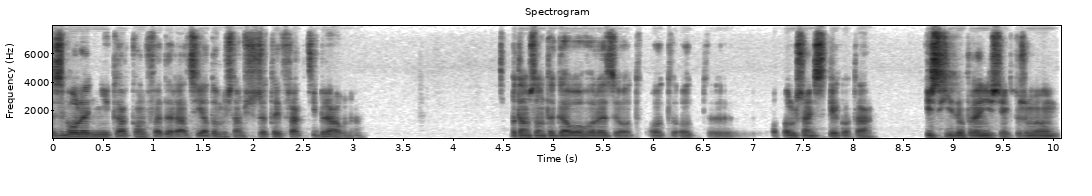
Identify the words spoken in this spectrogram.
zwolennika Konfederacji. Ja domyślam się, że tej frakcji Brauna. Bo tam są te gałoworezy od, od, od, e, od Olszańskiego, tak? Ci schizofreniczni, którzy mówią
